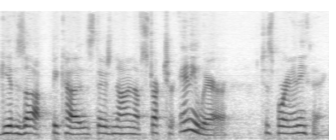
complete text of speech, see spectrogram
gives up because there's not enough structure anywhere to support anything?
